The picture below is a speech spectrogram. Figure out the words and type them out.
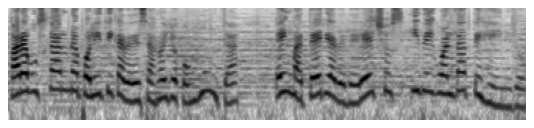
para buscar una política de desarrollo conjunta en materia de derechos y de igualdad de género.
